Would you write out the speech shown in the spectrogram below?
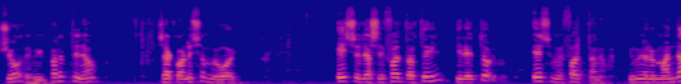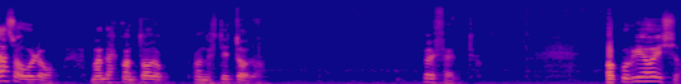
Yo, de mi parte, no. Ya con eso me voy. ¿Eso le hace falta a usted, director? Eso me falta, no. ¿Y me lo mandás o lo mandás con todo, cuando esté todo? Perfecto. Ocurrió eso.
